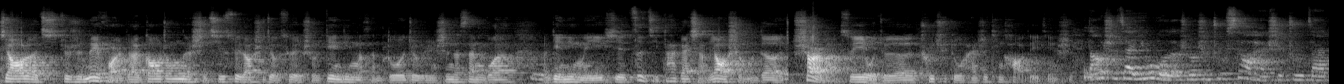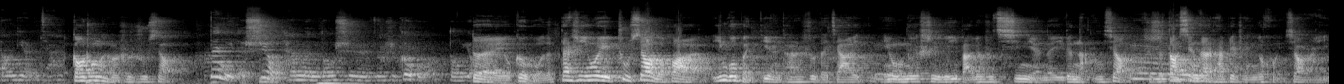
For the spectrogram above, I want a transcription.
教了就是那会儿在高中的十七岁到十九岁的时候，奠定了很多就人生的三观，奠定了一些自己大概想要什么的事儿吧。所以我觉得出去读还是挺好的一件事。当时在英国的时候是住校还是住在当地人家里？高中的时候是住校。那你的室友他们都是就是各国都有？对，有各国的。但是因为住校的话，英国本地人他是住在家里，因为我们那个是一个一百六十七年的一个男校，只是到现在它变成一个混校而已。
